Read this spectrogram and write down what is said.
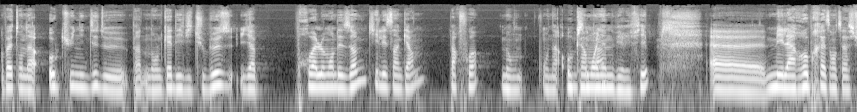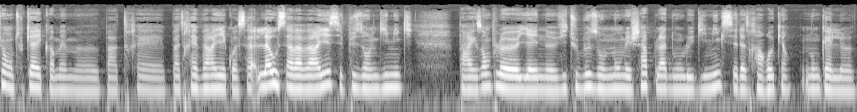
en fait on a aucune idée de dans le cas des VTubeuses il y a probablement des hommes qui les incarnent parfois, mais on- n'a aucun moyen pas. de vérifier. Euh, mais la représentation, en tout cas, est quand même euh, pas très pas très variée. Quoi. Ça, là où ça va varier, c'est plus dans le gimmick. Par exemple, euh, il y a une VTubeuse dont le nom m'échappe là, dont le gimmick c'est d'être un requin. Donc elle,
